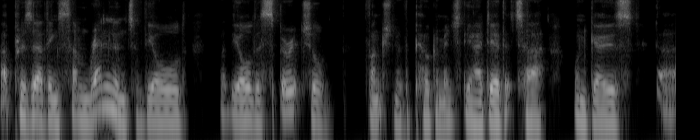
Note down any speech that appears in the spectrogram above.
uh, preserving some remnant of the old, the older spiritual function of the pilgrimage, the idea that uh, one goes uh,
